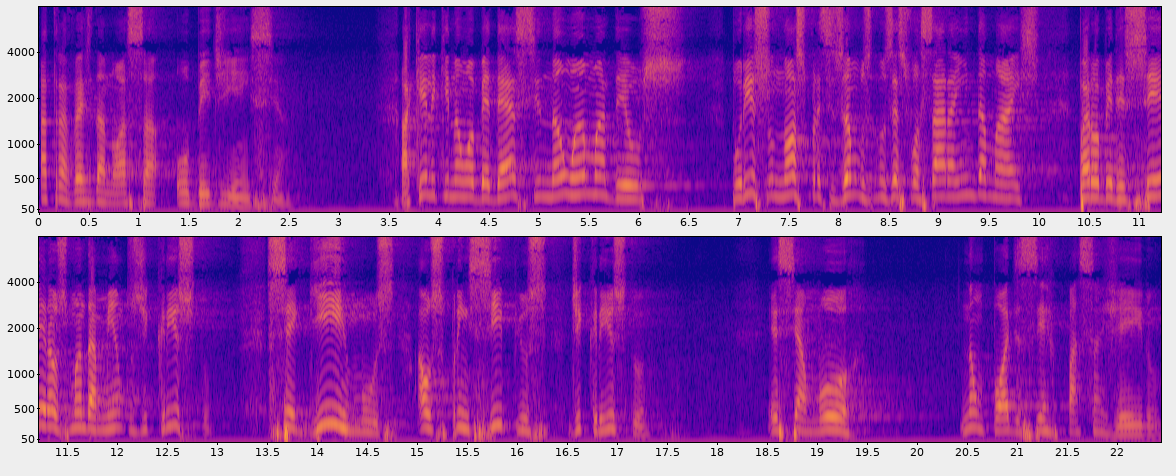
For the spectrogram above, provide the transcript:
através da nossa obediência. Aquele que não obedece não ama a Deus. Por isso nós precisamos nos esforçar ainda mais para obedecer aos mandamentos de Cristo, seguirmos aos princípios de Cristo. Esse amor não pode ser passageiro.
